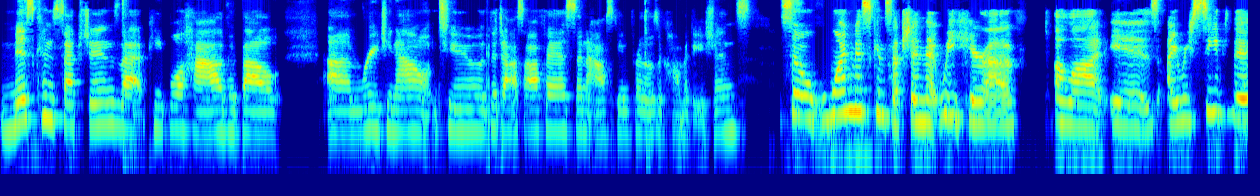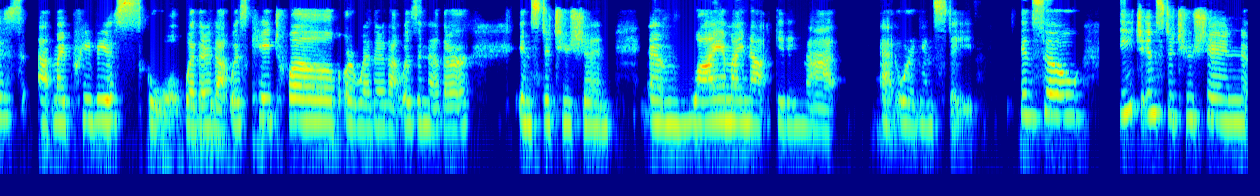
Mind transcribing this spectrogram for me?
misconceptions that people have about um, reaching out to the DAS office and asking for those accommodations? So, one misconception that we hear of a lot is I received this at my previous school, whether that was K 12 or whether that was another institution. And why am I not getting that at Oregon State? And so each institution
